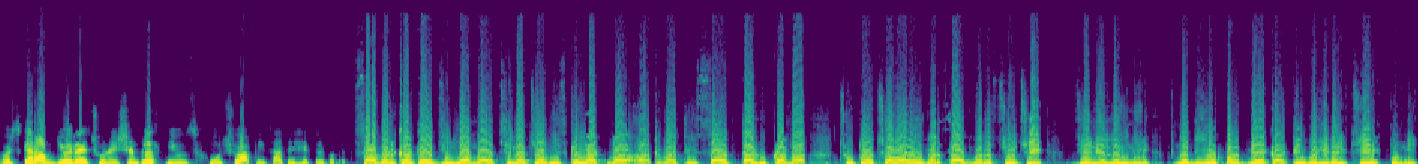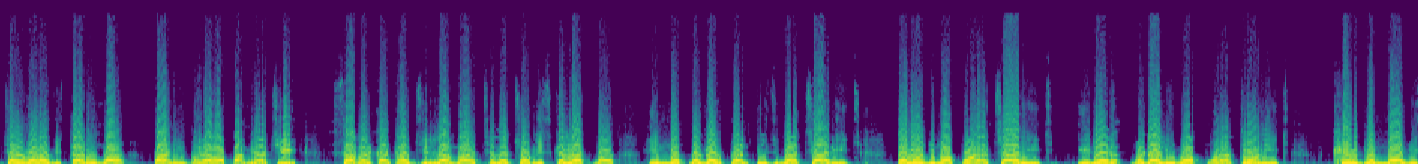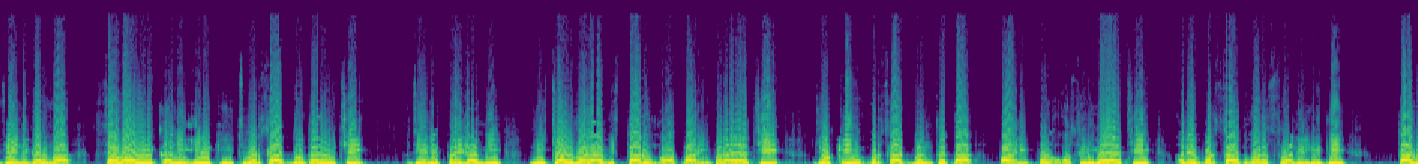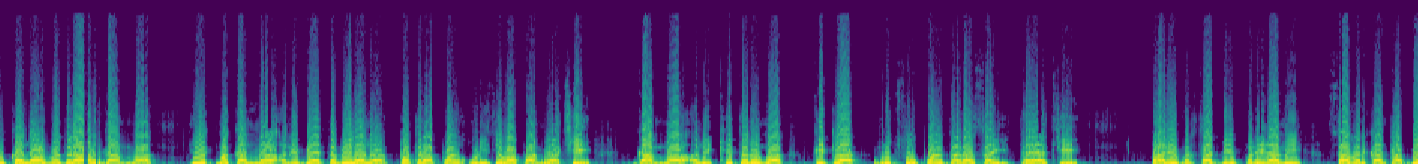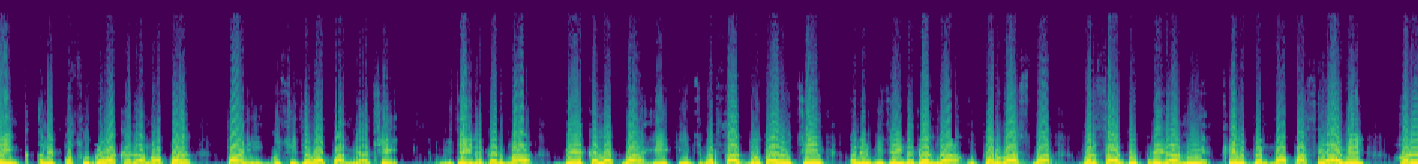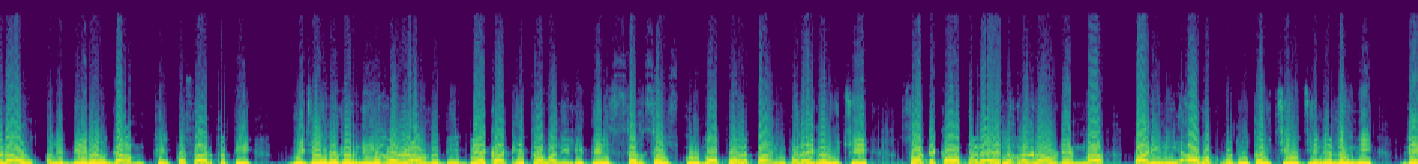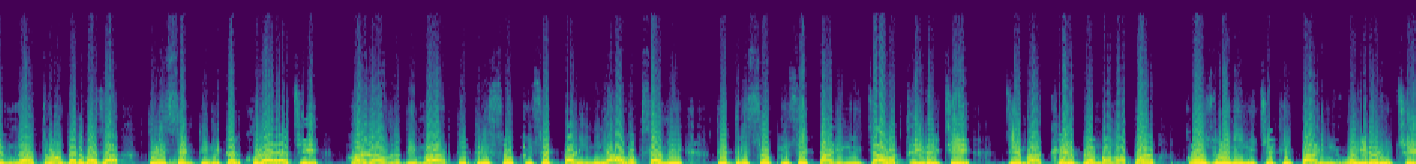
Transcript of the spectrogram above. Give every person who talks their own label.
Speaker 1: નમસ્કાર, આપ જોઈ રહ્યા છો નેશન પ્લસ ન્યૂઝ. હું છું આપની સાથે હેતલ ભગત.
Speaker 2: સાબરકાંઠા જિલ્લામાં છેલ્લા ચોવીસ કલાકમાં આઠમાંથી સાત તાલુકામાં છૂટો છવાયો વરસાદ વરસ્યો છે. જેને લઈને નદીઓ પણ બે કાંઠે વહી રહી છે તો નીચાણવાળા વિસ્તારોમાં પાણી ભરાવા પામ્યા છે. સાબરકાંઠા જિલ્લામાં છેલ્લા ચોવીસ કલાકમાં હિંમતનગર પ્રાંતિજમાં ચાર ઇંચ, તલોદમાં પોણા ચાર ઇંચ, ઈડર વડાલીમાં પોણા ત્રણ ઇંચ, ખેડબ્રહ્મા વિજયનગરમાં સવા એક અને એક ઇંચ વરસાદ નોંધાયો છે, જેને પરિણામે નીચાણવાળા વિસ્તારોમાં પાણી ભરાયા છે. જો કે વરસાદ બંધ થતા પાણી પણ ઓસરી ગયા છે અને વરસાદ વરસવાને લીધે તાલુકાના વદરાળ ગામમાં એક મકાનના અને બે તબેલાના પતરા પણ ઉડી જવા પામ્યા છે. ગામમાં અને ખેતરોમાં કેટલાક વૃક્ષો પણ ધરાશાયી થયા છે. ભારે વરસાદને પરિણામે સાબરકાંઠા બેંક અને પશુ દવાખાનામાં પણ પાણી ઘૂસી જવા પામ્યા છે. વિજયનગરમાં બે કલાકમાં એક ઇંચ વરસાદ નોંધાયો છે અને વિજયનગરના ઉપરવાસમાં વરસાદને પરિણામે ખેડબ્રહ્મા પાસે આવેલ હરણાવ અને દેરોલ ગામથી પસાર થતી વિજયનગરની હરણાવ નદી બે કાંઠે થવાને લીધે સરસવ સ્કૂલમાં પણ પાણી ભરાઈ ગયું છે. સો ટકા ભરાયેલ હરણાવ ડેમમાં પાણીની આવક વધુ થઈ છે, જેને લઈને ડેમના ત્રણ દરવાજા ત્રીસ સેન્ટીમીટર ખોલાયા છે. હરણાવ નદીમાં તેત્રીસો ક્યુસેક પાણીની આવક સામે તેત્રીસો ક્યુસેક પાણીની જાવક થઈ રહી છે, જેમાં ખેડ બ્રહ્મામાં પણ કોઝવેની નીચેથી પાણી વહી રહ્યું છે.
